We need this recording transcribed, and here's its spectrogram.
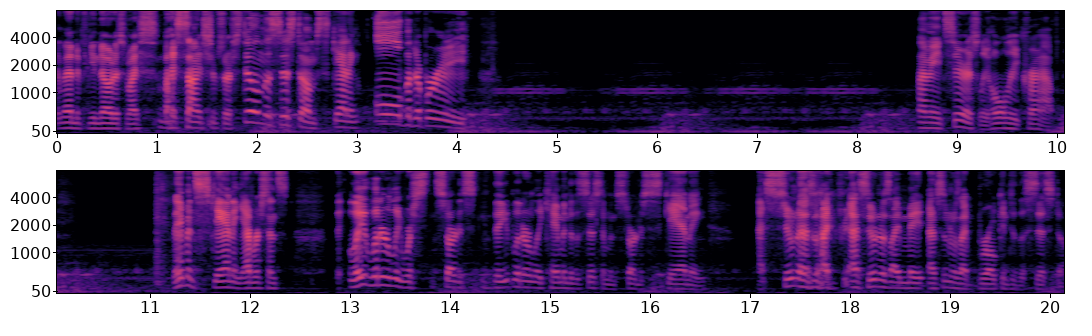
And then if you notice, my my science ships are still in the system, scanning all the debris. I mean, seriously, holy crap! They've been scanning ever since. They literally were started. They literally came into the system and started scanning as soon as I as soon as I made as soon as I broke into the system.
